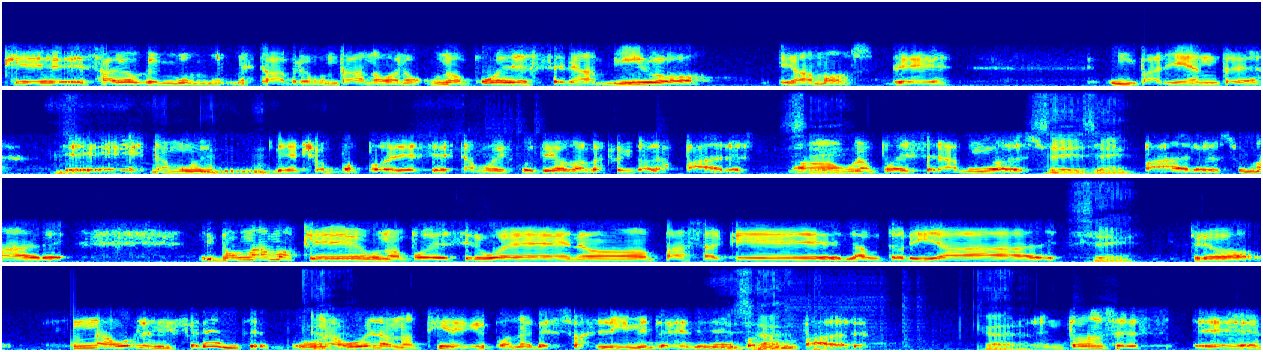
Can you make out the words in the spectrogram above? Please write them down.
que es algo que me, me estaba preguntando. Bueno, ¿uno puede ser amigo, digamos, de un pariente? Eh, está muy, de hecho, podría decir, está muy discutido con respecto a los padres. ¿no? Sí. Uno puede ser amigo de su, Sí, de su padre, de su madre. Y pongamos que uno puede decir, bueno, pasa que la autoridad... Sí, Pero un abuelo es diferente. Un abuelo no tiene que poner esos límites que tiene que poner un padre. claro. Entonces, eh,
